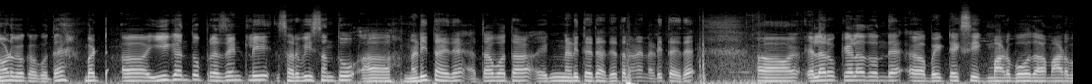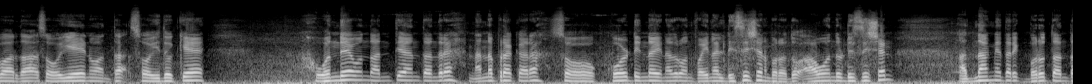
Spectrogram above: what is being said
ನೋಡಬೇಕಾಗುತ್ತೆ. ಬಟ್ ಈಗಂತೂ ಪ್ರೆಸೆಂಟ್ಲಿ ಸರ್ವಿಸ್ ಅಂತೂ ನಡೀತಾ ಇದೆ. ಅಥವಾ ಹೆಂಗೆ ನಡೀತಾ ಇದೆ ಅದೇ ಥರನೇ ನಡೀತಾ ಇದೆ. ಎಲ್ಲರೂ ಕೇಳೋದೊಂದೇ ಬೈಕ್ ಟ್ಯಾಕ್ಸಿ ಈಗ ಮಾಡ್ಬೋದಾ, ಮಾಡಬಾರ್ದಾ ಸೊ ಏನು ಅಂತ. ಸೊ ಇದಕ್ಕೆ ಒಂದೇ ಒಂದು ಅಂತ್ಯ ಅಂತಂದರೆ ನನ್ನ ಪ್ರಕಾರ ಸೊ ಕೋರ್ಟಿಂದ ಏನಾದರೂ ಒಂದು ಫೈನಲ್ ಡಿಸಿಷನ್ ಬರೋದು. ಆ ಒಂದು ಡಿಸಿಷನ್ ಹದಿನಾಲ್ಕನೇ ತಾರೀಕು ಬರುತ್ತೆ ಅಂತ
